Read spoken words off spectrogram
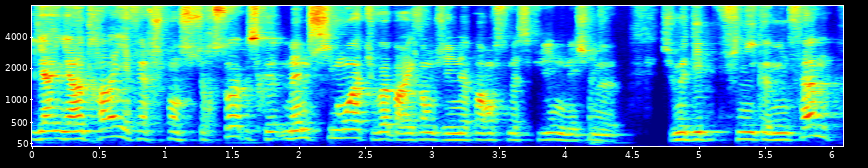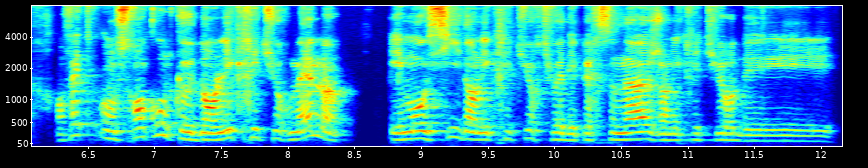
il y, a un travail à faire, je pense, sur soi, parce que même si moi, tu vois, par exemple, j'ai une apparence masculine, mais je me, définis comme une femme, en fait, on se rend compte que dans l'écriture même, et moi aussi, dans l'écriture, tu vois, des personnages, dans l'écriture des,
